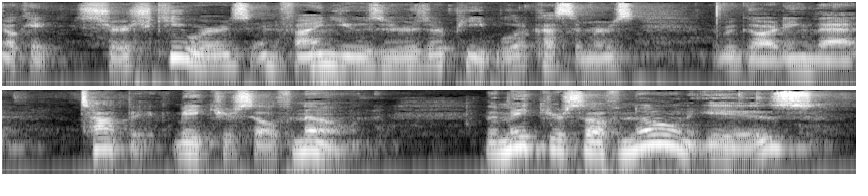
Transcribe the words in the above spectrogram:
okay, search keywords and find users or people or customers regarding that topic. Make yourself known. The make yourself known is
